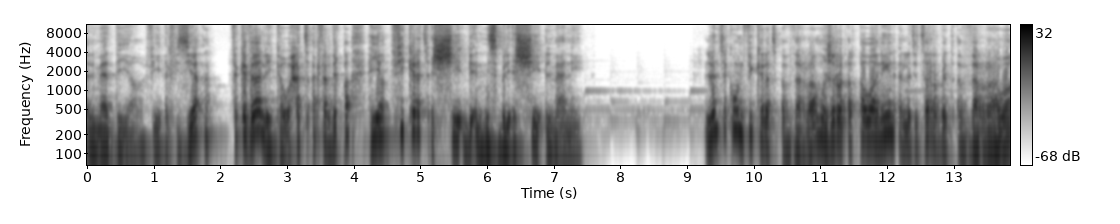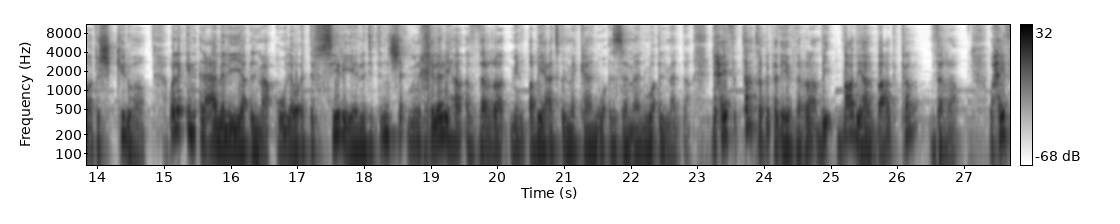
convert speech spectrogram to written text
المادية في الفيزياء؟ فكذلك وحتى أكثر دقة هي فكرة الشيء بالنسبة للشيء المعني. لن تكون فكرة الذرة مجرد القوانين التي تربط الذرة وتشكلها ولكن العملية المعقولة والتفسيرية التي تنشأ من خلالها الذرة من طبيعة المكان والزمان والمادة بحيث ترتبط هذه الذرة ببعضها البعض ذرة وحيث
